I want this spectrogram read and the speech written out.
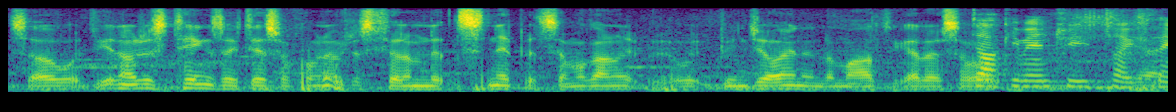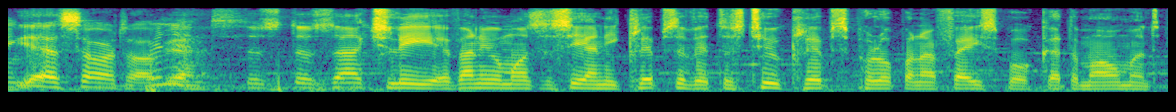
So you know, just things like this. We're coming out, just filming little snippets, and we're going to we've been joining them all together. So Documentary type thing? yeah, sort of. Brilliant. Yeah. There's, there's actually, if anyone wants to see any clips of it, there's two clips put up on our Facebook at the moment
